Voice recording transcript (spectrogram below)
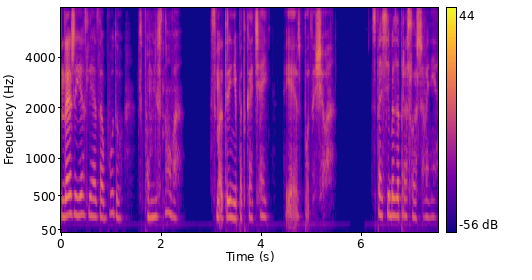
Даже если я забуду, вспомню снова. Смотри, не подкачай, я из будущего. Спасибо за прослушивание.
